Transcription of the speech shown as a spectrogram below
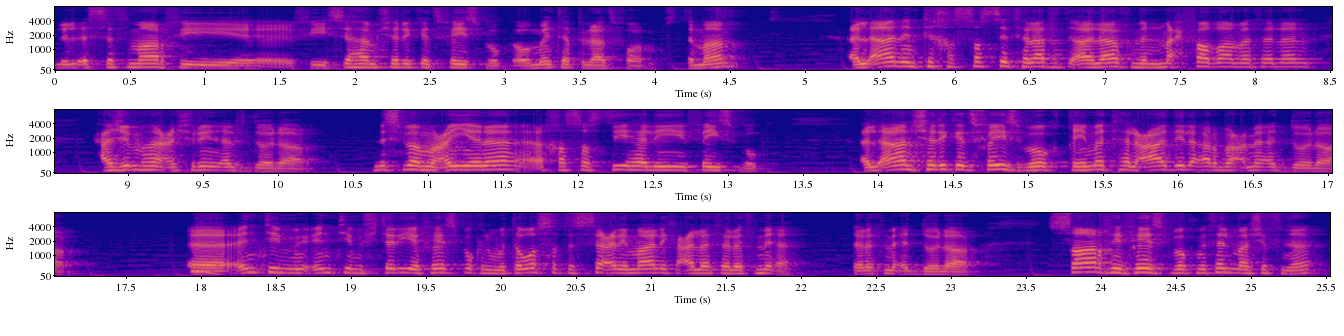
للاستثمار في في سهم شركة فيسبوك أو ميتا بلاتفورمز تمام؟ الآن أنت خصصتي 3000 من محفظة مثلا حجمها 20000 دولار نسبة معينة خصصتيها لفيسبوك. الآن شركة فيسبوك قيمتها العادلة 400 دولار. آه أنت أنت مشتريه فيسبوك المتوسط السعري مالك على 300 300 دولار. صار في فيسبوك مثل ما شفنا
